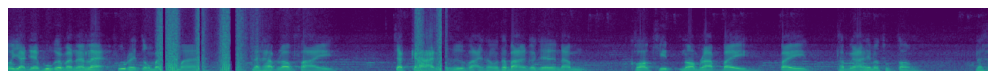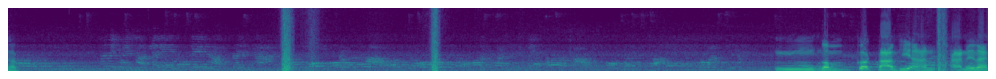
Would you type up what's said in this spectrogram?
ก็อยากจะพูดกันวันนั้นแหละ พูดให้ตรงไปตรงมานะครับแล้วฝ่ายจัดการก็คือฝ่ายทางรัฐบาลก็จะได้นำข้อคิดน้อมรับไปไปทำงานให้มันถูกต้องนะครับอืมก็ก็ตามที่อ่านอ่านในหน้า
